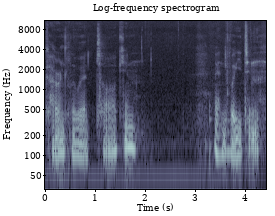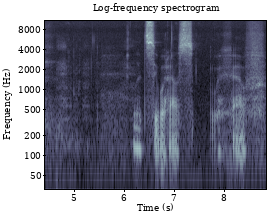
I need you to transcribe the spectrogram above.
Currently we're talking and waiting. Let's see what else we have.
